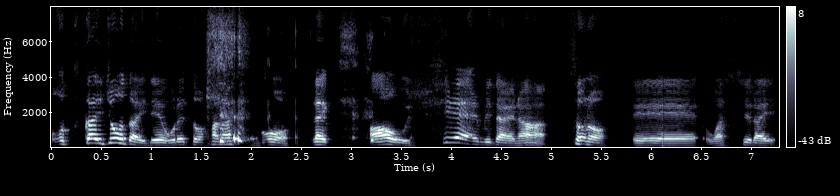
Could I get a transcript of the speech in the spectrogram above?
お使い状態で俺と話しても、like, oh shit! みたいな、その、えー、what should I?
